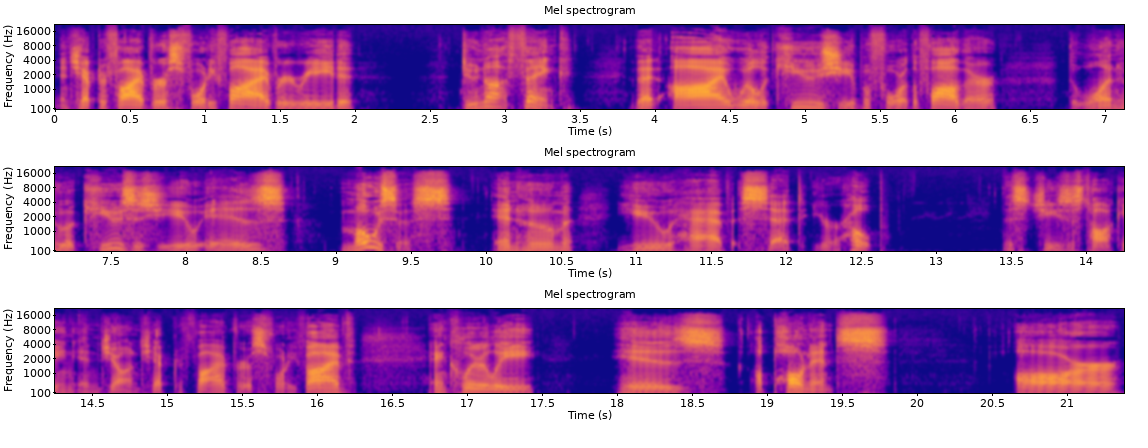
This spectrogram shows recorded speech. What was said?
In chapter 5, verse 45, we read, Do not think that I will accuse you before the Father. The one who accuses you is Moses, in whom you have set your hope. This is Jesus talking in John chapter 5, verse 45. And clearly, his opponents are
